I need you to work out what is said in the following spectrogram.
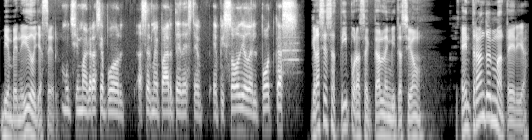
Bienvenido, Yacer. Muchísimas gracias por hacerme parte de este episodio del podcast. Gracias a ti por aceptar la invitación. Entrando en materia,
